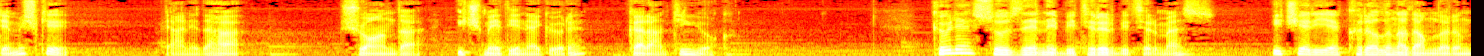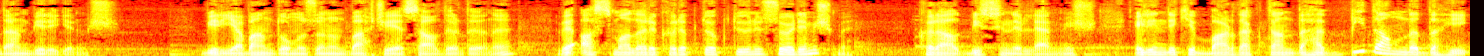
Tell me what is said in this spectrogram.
Demiş ki, yani daha şu anda içmediğine göre garantin yok. Köle sözlerini bitirir bitirmez, içeriye kralın adamlarından biri girmiş. Bir yaban domuzunun bahçeye saldırdığını ve asmaları kırıp döktüğünü söylemiş mi? Kral bir sinirlenmiş, elindeki bardaktan daha bir damla dahi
